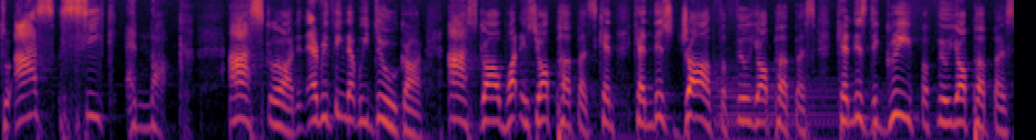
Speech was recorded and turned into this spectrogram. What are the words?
to ask, seek, and knock. Ask, Lord, in everything that we do, God. Ask, God, what is your purpose? Can, can this job fulfill your purpose? Can this degree fulfill your purpose?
